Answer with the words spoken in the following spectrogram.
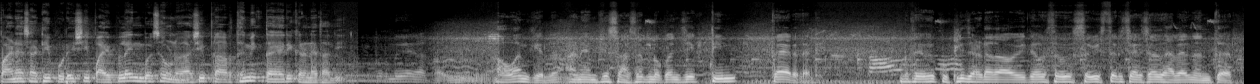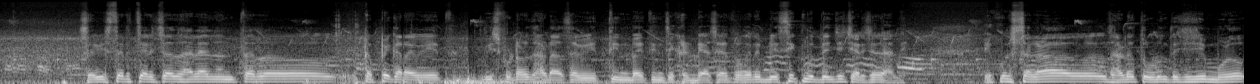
पाण्यासाठी पुरेशी पाईपलाईन बसवणं अशी प्राथमिक तयारी करण्यात आली. आव्हान केलं आणि आमची सहासष्ट लोकांची एक टीम तयार झाली. मग त्यावेळी कुठली झाडं लावावी त्यावर सगळं सविस्तर चर्चा झाल्यानंतर सविस्तर चर्चा झाल्यानंतर टप्पे करावेत वीस फुटावर झाडं असावीत तीन बाय तीनचे खड्डे असावेत वगैरे बेसिक मुद्द्यांची चर्चा झाली. एकूण सगळा झाडं तोडून त्याची जी मुळं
